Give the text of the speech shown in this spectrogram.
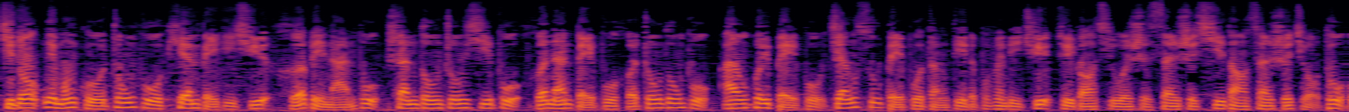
其中，内蒙古中部偏北地区、河北南部、山东中西部、河南北部和中东部、安徽北部、江苏北部等地的部分地区最高气温是三十七到三十九度；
